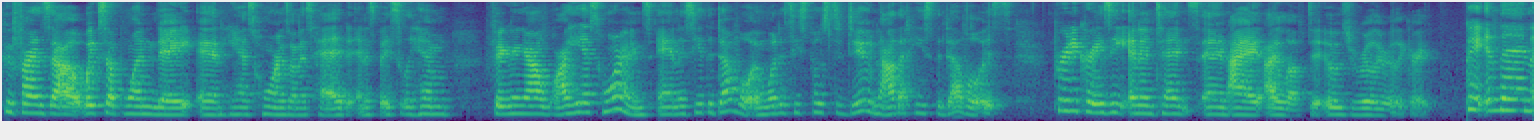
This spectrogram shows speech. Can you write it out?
who finds out, wakes up one day and he has horns on his head and it's basically him figuring out why he has horns and is he the devil and what is he supposed to do now that he's the devil. It's pretty crazy and intense and I, I loved it. It was really, really great. Okay, and then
